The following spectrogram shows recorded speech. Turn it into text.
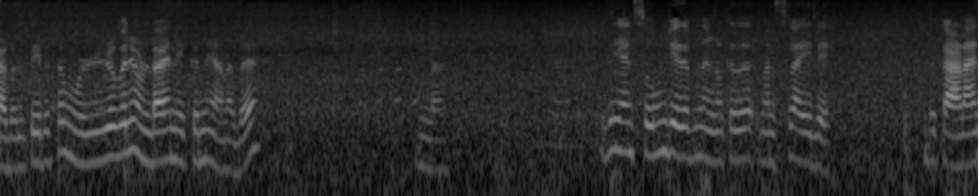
കടൽ തീരത്ത് മുഴുവനും ഉണ്ടായി നിൽക്കുന്നതാണത്. എന്താ? ഇത് ഞാൻ സൂം ചെയ്തപ്പോൾ നിങ്ങൾക്കത് മനസ്സിലായില്ലേ? ഇത് കാണാൻ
